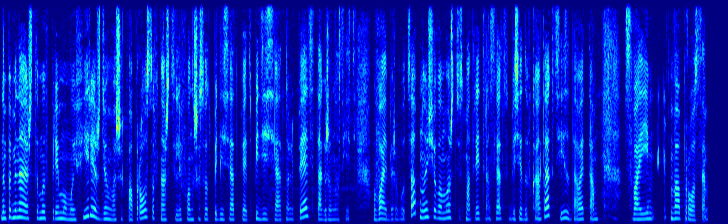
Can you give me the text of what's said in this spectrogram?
Напоминаю, что мы в прямом эфире, ждем ваших вопросов. Наш телефон 655-5005. Также у нас есть Viber и WhatsApp, но еще вы можете смотреть трансляцию беседы ВКонтакте и задавать там свои вопросы.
